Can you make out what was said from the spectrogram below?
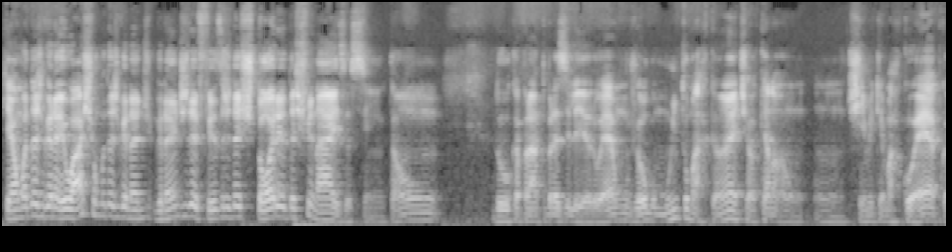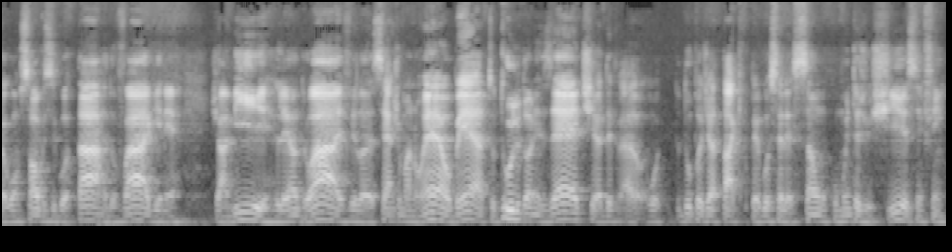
que é uma das eu acho uma das grandes, grandes defesas da história das finais, assim. Então, do Campeonato Brasileiro. É um jogo muito marcante, é aquela, um, um time que marcou época, Gonçalves e Gotardo, Wagner, Jamir, Leandro Ávila, Sérgio Manuel, Beto, Túlio Donizete, a, a, a, dupla de ataque que pegou seleção com muita justiça, enfim,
